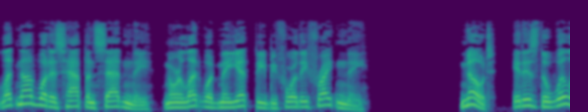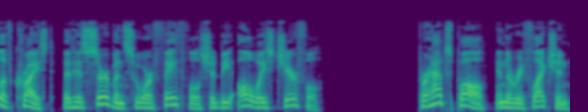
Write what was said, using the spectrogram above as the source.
let not what has happened sadden thee, nor let what may yet be before thee frighten thee. Note, it is the will of Christ that his servants who are faithful should be always cheerful. Perhaps Paul, in the reflection,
